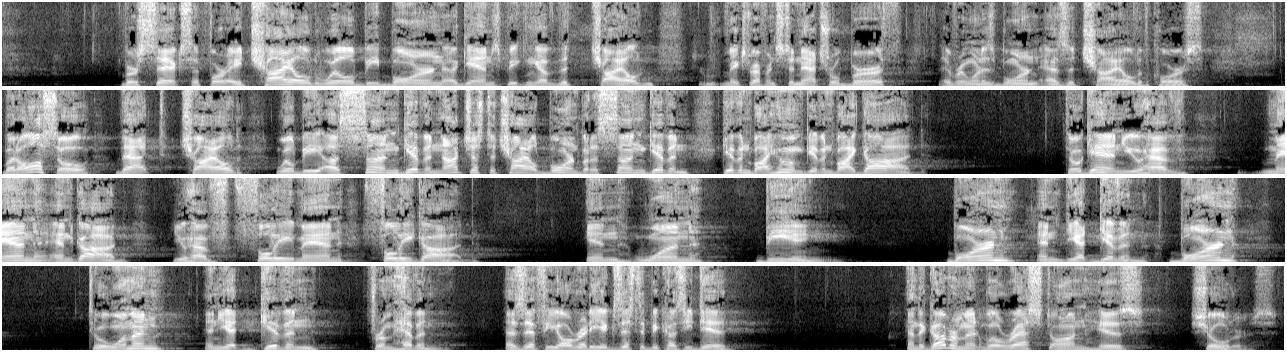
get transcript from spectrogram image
Verse 6, for a child will be born. Again, speaking of the child, makes reference to natural birth. Everyone is born as a child, of course. But also, that child will be a son given, not just a child born, but a son given. Given by whom? Given by God. So again, you have man and God. You have fully man, fully God in one being. Born and yet given. Born to a woman and yet given from heaven as if he already existed because he did. And the government will rest on his shoulders.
